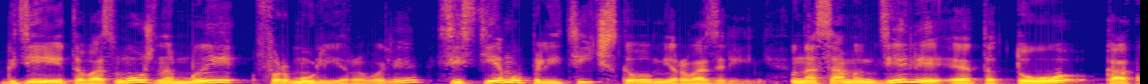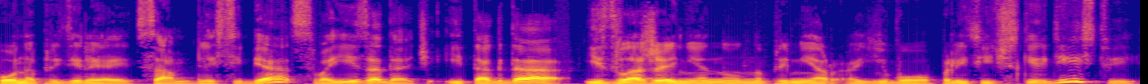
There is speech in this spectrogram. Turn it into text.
где это возможно, мы формулировали систему политического мировоззрения. На самом деле это то, как он определяет сам для себя свои задачи. И тогда изложение, ну, например, его политических действий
